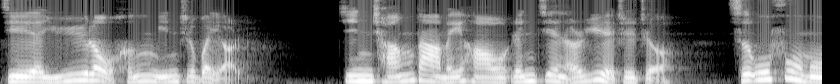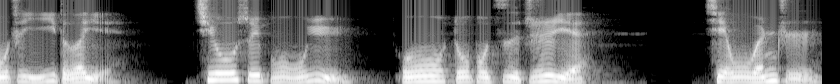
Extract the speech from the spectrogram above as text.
皆鱼陋横民之谓耳。今长大美好，人见而悦之者，此无父母之遗德也。秋虽不无欲，吾独不自知也。且吾闻之，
